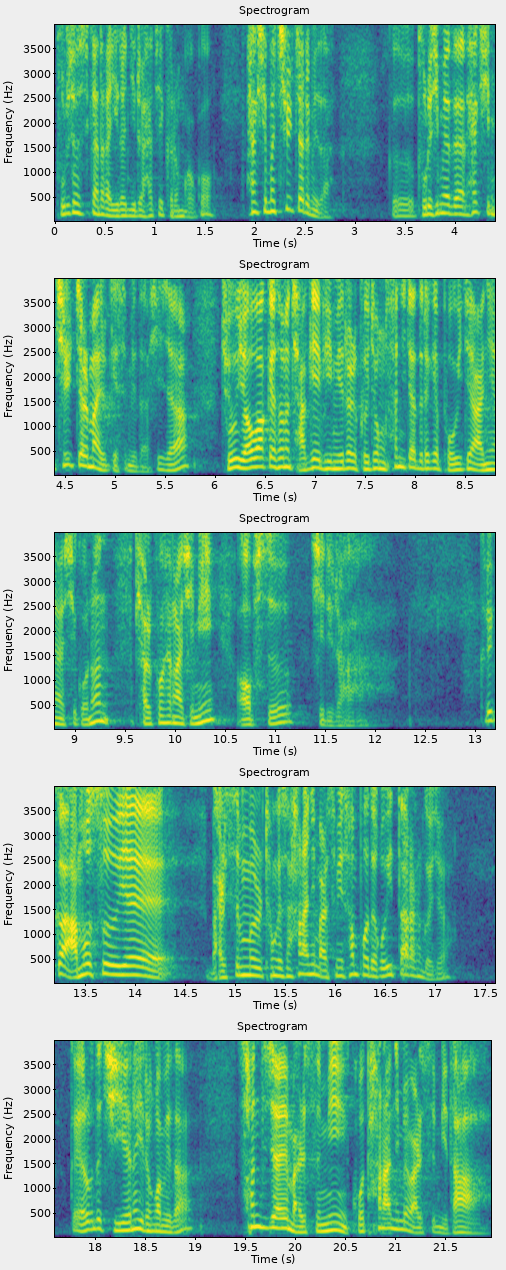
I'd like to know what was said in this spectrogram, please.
부르셨으니까 내가 이런 일을 하지 그런 거고 핵심은 7절입니다. 그 부르심에 대한 핵심 7절만 읽겠습니다. 시작. 주 여호와께서는 자기의 비밀을 그 종 선지자들에게 보이지 아니하시고는 결코 행하심이 없으시리라. 그러니까 아모스의 말씀을 통해서 하나님 말씀이 선포되고 있다라는 거죠. 그러니까 여러분들 지혜는 이런 겁니다. 선지자의 말씀이 곧 하나님의 말씀이다.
